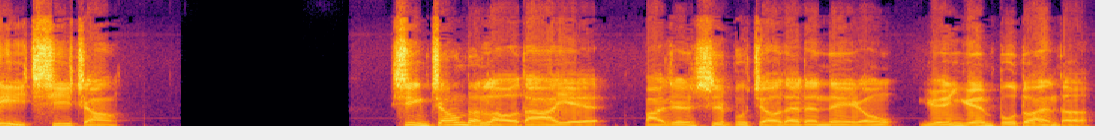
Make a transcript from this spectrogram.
第七章，姓张的老大爷把人事部交代的内容源源不断的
